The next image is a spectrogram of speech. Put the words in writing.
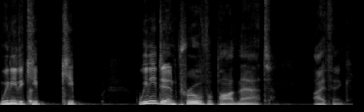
We need to keep keep we need to improve upon that, I think.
